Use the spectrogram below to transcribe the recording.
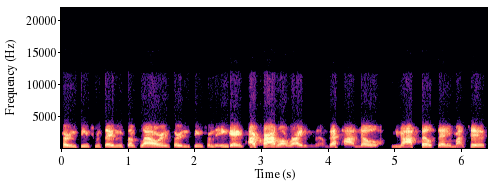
certain scenes from Saving Sunflower and certain scenes from the Endgame. I cried while writing them. That's how I know. You know, I felt that in my chest.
